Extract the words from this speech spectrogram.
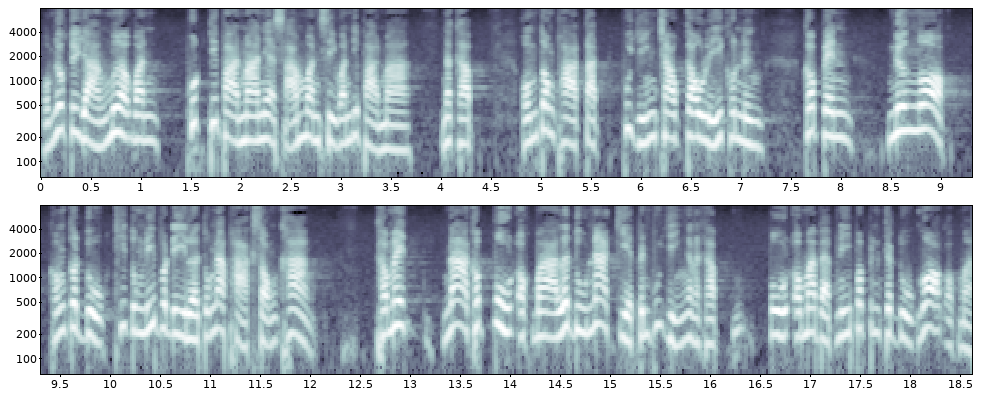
ผมยกตัวอย่างเมื่อวันพุธที่ผ่านมาเนี่ยสามวันสี่วันที่ผ่านมานะครับ ผมต้องผ่าตัดผู้หญิงชาวเกาหลีคนหนึ่งก็เป็นเนื้องงอกของกระดูกที่ตรงนี้พอดีเลยตรงหน้าผากสองข้างทำให้หน้าเขาปูดออกมาแล้วดูหน่าเกลียดเป็นผู้หญิงนะครับ ปูดออกมาแบบนี้เพราะเป็นกระดูกงอกออกมา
